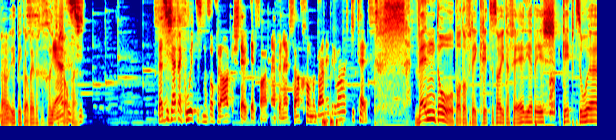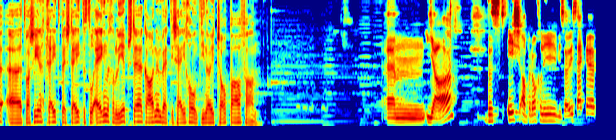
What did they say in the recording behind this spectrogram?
Ja, ja. ich bin, glaube ich, einfach ein bisschen Ja, verschoben. das ist, das ist eben gut, dass man so Fragen stellt. Der erfahrt man eben Sachen, die man gar nicht erwartet hat. Wenn du, Bodo Frick, jetzt so in der Ferien bist, gib zu, äh, die Wahrscheinlichkeit besteht, dass du eigentlich am liebsten gar nicht mehr heimkommen und deinen neuen Job anfangen. Ähm, ja, das ist aber auch ein bisschen, wie soll ich sagen,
